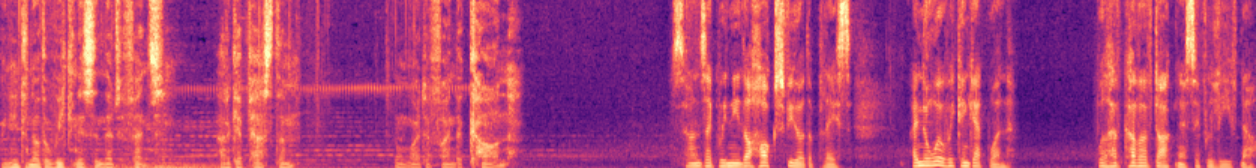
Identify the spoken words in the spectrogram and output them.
We need to know the weakness in their defense. How to get past them. And where to find the Khan. Sounds like we need a hawk's view of the place. I know where we can get one. We'll have cover of darkness if we leave now.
